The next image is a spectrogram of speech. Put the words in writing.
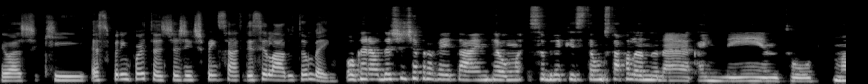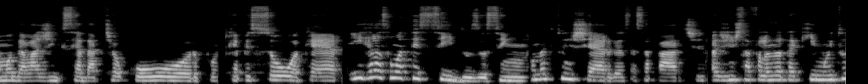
Eu acho que é super importante a gente pensar desse lado também. Ô, Carol, deixa eu te aproveitar, então, sobre a questão, tu tá falando, né, caimento, uma modelagem que se adapte ao corpo, que a pessoa quer. Em relação a tecidos, assim, como é que tu enxergas essa parte? A gente tá falando até aqui muito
